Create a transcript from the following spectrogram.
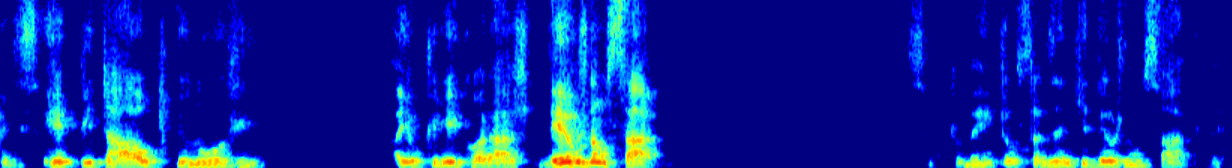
Aí disse, repita alto, que eu não ouvi. Aí eu criei coragem. Deus não sabe. Muito bem, então você está dizendo que Deus não sabe. Né?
